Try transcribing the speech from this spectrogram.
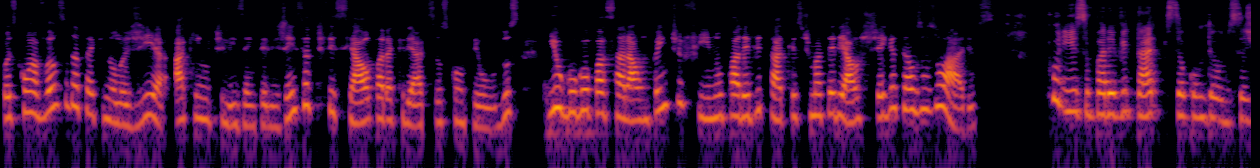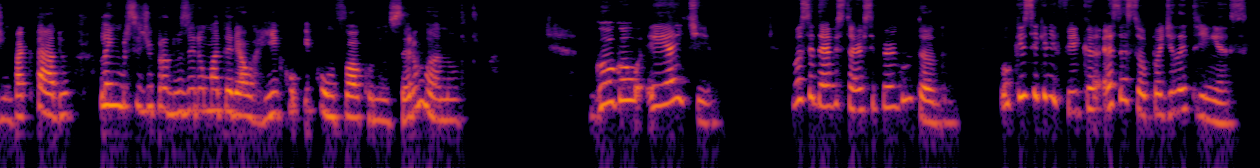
pois com o avanço da tecnologia, há quem utilize a inteligência artificial para criar seus conteúdos e o Google passará um pente fino para evitar que este material chegue até os usuários. Por isso, para evitar que seu conteúdo seja impactado, lembre-se de produzir um material rico e com foco no ser humano. Google e IT. Você deve estar se perguntando: o que significa essa sopa de letrinhas?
